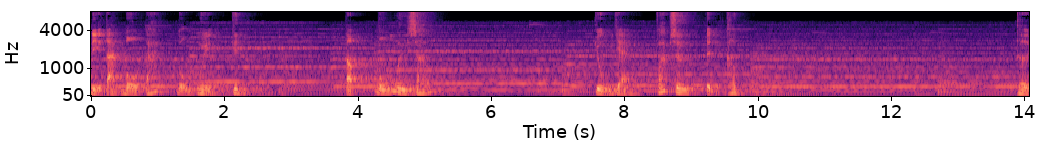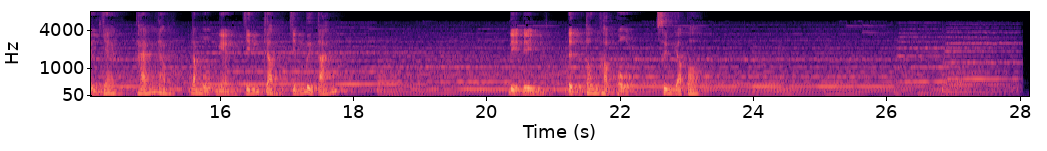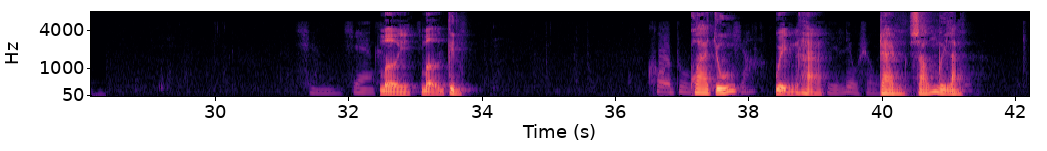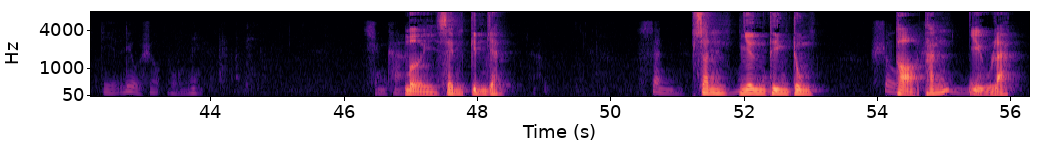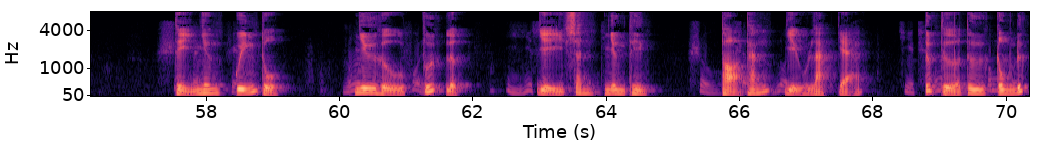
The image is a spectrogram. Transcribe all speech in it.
Địa Tạng Bồ Tát Bộ Nguyện Kinh. Tập 46 Chủ giảng Pháp Sư Tịnh Không. Thời gian tháng 5 năm 1998 Địa điểm Tịnh Tông Học Hội, Singapore. Mời mở kinh. Khoa chú, Quyển Hạ, Trang 65 Mời xem kinh văn. Sanh nhân thiên trung, Thọ thắng diệu lạc. Thị nhân quyến thuộc, Như hữu phước lực dị sanh nhân thiên. Thọ thắng diệu lạc giả tức thừa tư công đức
